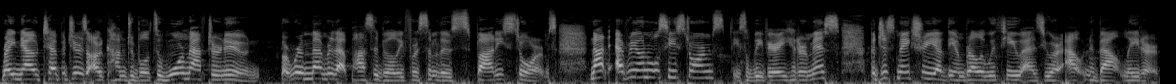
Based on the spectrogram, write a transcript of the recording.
Right now temperatures are comfortable. It's a warm afternoon. But remember that possibility for some of those spotty storms. Not everyone will see storms. These will be very hit or miss, but just make sure you have the umbrella with you as you are out and about later.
